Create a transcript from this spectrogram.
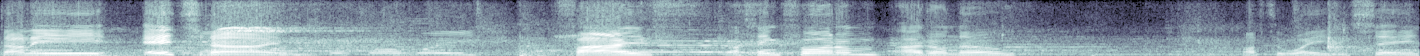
Danny, it's nine. Five, I think, for him. I don't know. I'll have to wait and see.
